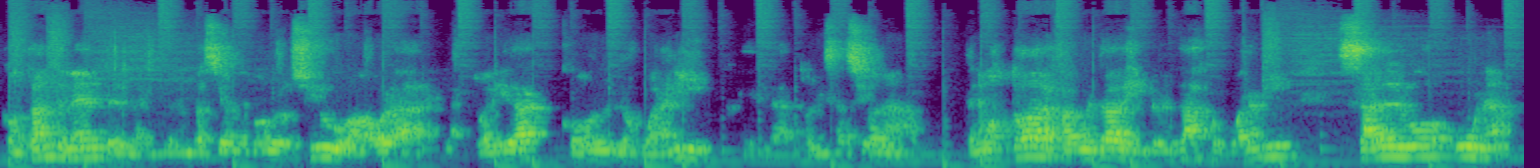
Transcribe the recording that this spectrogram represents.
constantemente en la implementación de módulos SIU, ahora en la actualidad con los guaraní, la actualización Tenemos todas las facultades implementadas con guaraní, salvo una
